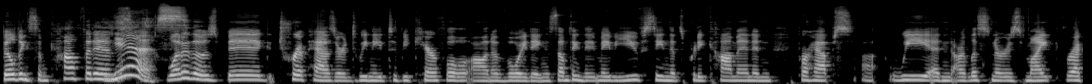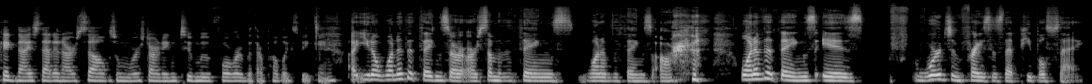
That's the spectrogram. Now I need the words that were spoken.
building some confidence. Yes. What are those big trip hazards we need to be careful on avoiding? Something that maybe you've seen that's pretty common, and perhaps uh, we and our listeners might recognize that in ourselves when we're starting to move forward with our public speaking. Uh, you know, one of the things are, are some of the things, one of the things are, one of the things is f- words and phrases that people say.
